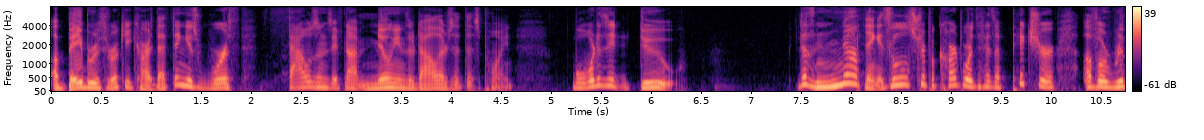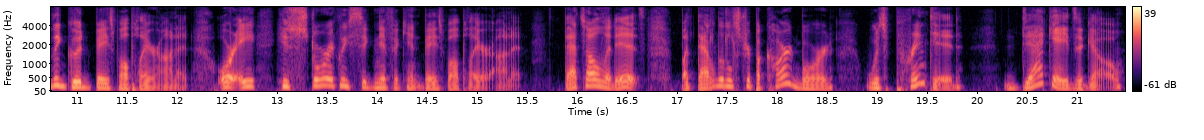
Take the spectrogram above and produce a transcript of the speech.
a Babe Ruth rookie card, that thing is worth thousands, if not millions of dollars at this point. Well, what does it do? It does nothing. It's a little strip of cardboard that has a picture of a really good baseball player on it or a historically significant baseball player on it. That's all it is. But that little strip of cardboard was printed decades ago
